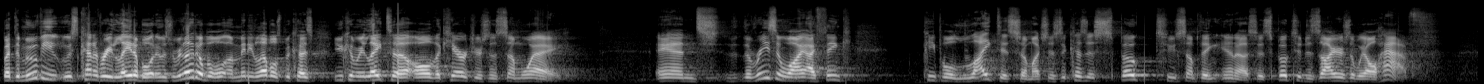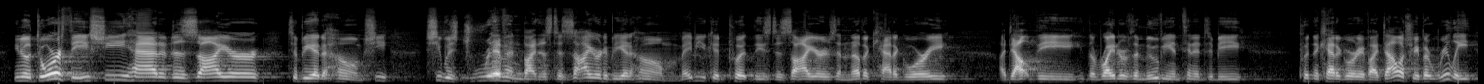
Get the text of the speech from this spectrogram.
But the movie was kind of relatable, it was relatable on many levels because you can relate to all the characters in some way. And the reason why I think people liked it so much is because it spoke to something in us. It spoke to desires that we all have. You know, Dorothy, she had a desire to be at home. She, she was driven by this desire to be at home. Maybe you could put these desires in another category. I doubt the, the writer of the movie intended to be put in the category of idolatry, but really,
